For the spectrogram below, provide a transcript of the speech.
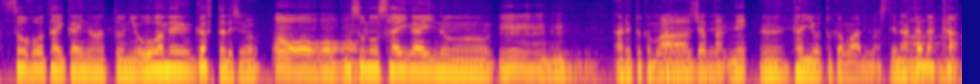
双方大会の後に大雨が降ったでしょ、おうおうおうおうその災害の、うんうんうん。あれとかもあああ、りまして、じゃったね。うん、対応とかもありまして、なかなあか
